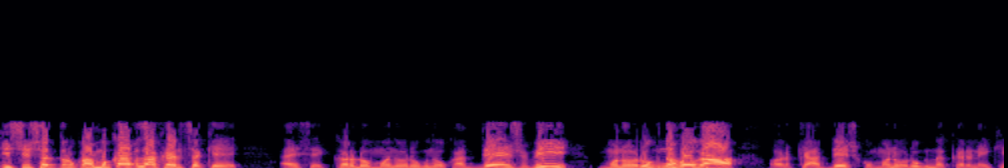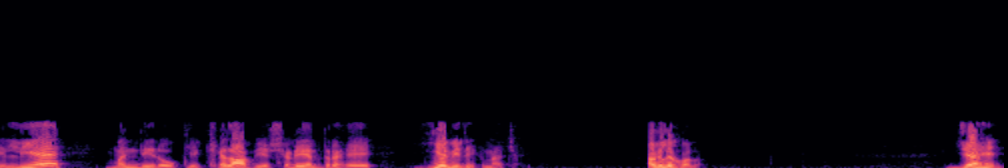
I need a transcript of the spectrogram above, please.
किसी शत्रु का मुकाबला कर सके, ऐसे करोड़ों मनोरुग्नों का देश भी मनोरुग्न होगा। और क्या देश को मनोरुग्न करने के लिए मंदिरों के खिलाफ यह षड्यंत्र है यह भी देखना चाहिए। अगले कॉलर जय हिंद।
